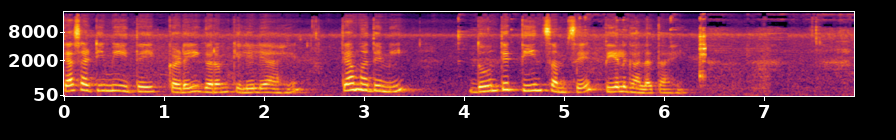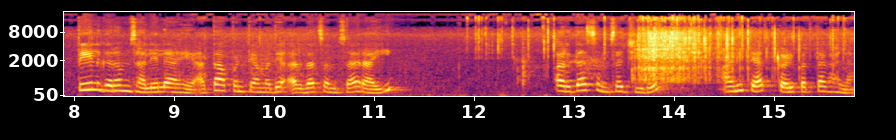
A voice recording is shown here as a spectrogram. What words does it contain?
त्यासाठी मी इथे एक कढई गरम केलेली आहे. त्यामध्ये मी दोन ते तीन चमचे तेल घालत आहे. तेल गरम झालेलं आहे. आता आपण त्यामध्ये अर्धा चमचा राई अर्धा चमचा जिरे आणि त्यात कढीपत्ता घाला.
